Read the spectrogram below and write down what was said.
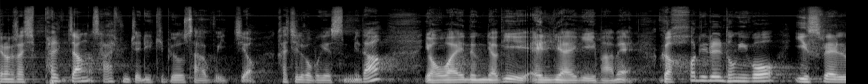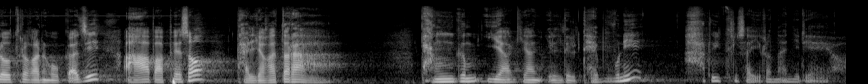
열왕사 18장 40절 이렇게 묘사하고 있죠. 같이 읽어보겠습니다. 여호와의 능력이 엘리야에게 임함에 그가 허리를 동이고 이스라엘로 들어가는 곳까지 아합 앞에서 달려갔더라. 방금 이야기한 일들 대부분이 하루 이틀 사이 일어난 일이에요.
